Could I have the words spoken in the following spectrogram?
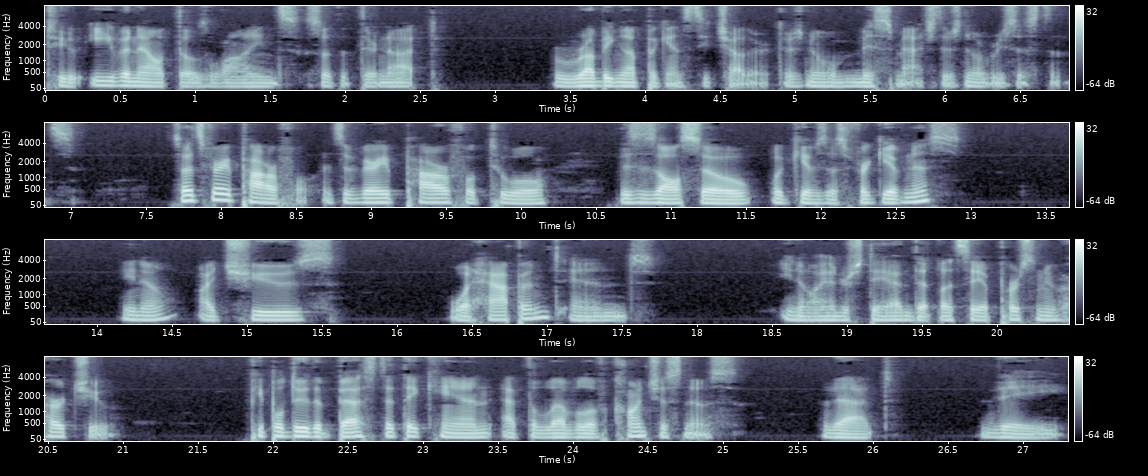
to even out those lines so that they're not rubbing up against each other. There's no mismatch. There's no resistance. So it's very powerful. It's a very powerful tool. This is also what gives us forgiveness. You know, I choose what happened and, you know, I understand that let's say a person who hurt you, people do the best that they can at the level of consciousness that they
